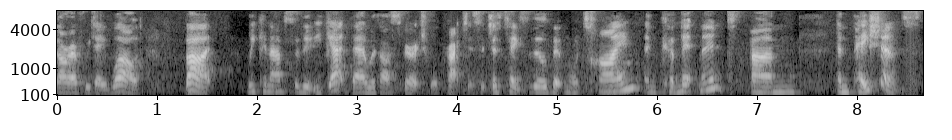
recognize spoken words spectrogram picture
our everyday world. But we can absolutely get there with our spiritual practice. It just takes a little bit more time and commitment um, and patience.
